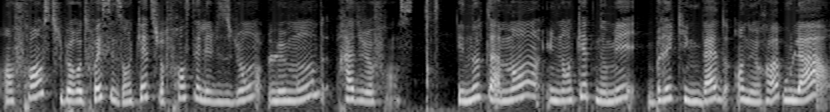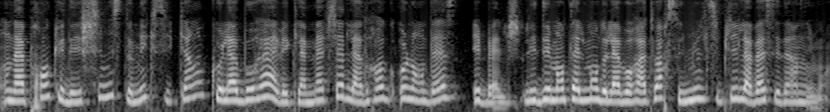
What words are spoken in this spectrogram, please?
En France, tu peux retrouver ces enquêtes sur France Télévisions, Le Monde, Radio France et notamment une enquête nommée Breaking Bad en Europe, où là, on apprend que des chimistes mexicains collaboraient avec la mafia de la drogue hollandaise et belge. Les démantèlements de laboratoires se multiplient là-bas ces derniers mois.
